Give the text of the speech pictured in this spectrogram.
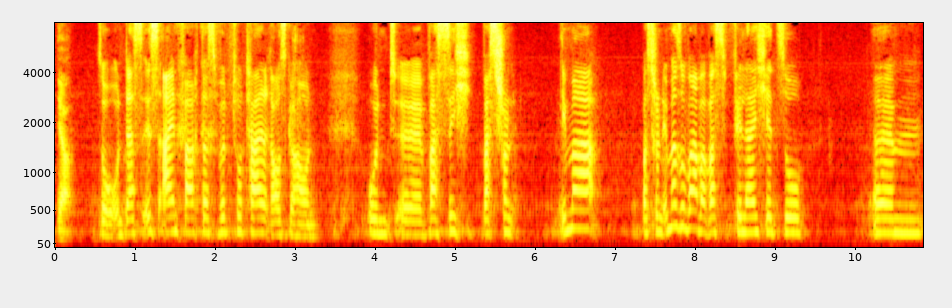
Ja. So, und das ist einfach, das wird total rausgehauen. Und äh, was sich, was schon immer, was schon immer so war, aber was vielleicht jetzt so ähm,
